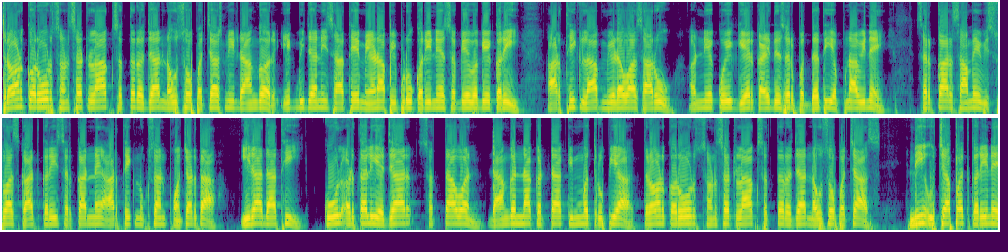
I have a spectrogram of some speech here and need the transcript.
ત્રણ કરોડ સડસઠ લાખ સત્તર હજાર નવસો પચાસની ડાંગર એકબીજાની સાથે મેણા પીપળું કરીને સગેવગે કરી આર્થિક લાભ મેળવવા સારું, અન્ય કોઈ ગેરકાયદેસર પદ્ધતિ અપનાવીને સરકાર સામે વિશ્વાસઘાત કરી સરકારને આર્થિક નુકસાન પહોંચાડતા ઈરાદાથી કુલ અડતાલીસ હજાર સત્તાવન ડાંગરના કટ્ટા કિંમત રૂપિયા ત્રણ કરોડ સડસઠ લાખ સત્તર હજાર નવસો પચાસની ઉચાપત કરીને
